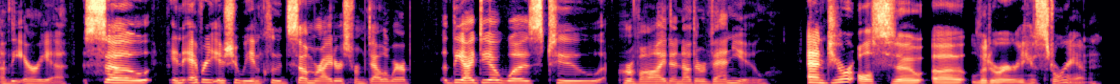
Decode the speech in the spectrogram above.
of the area. So in every issue, we include some writers from Delaware. The idea was to provide another venue. And you're also a literary historian.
